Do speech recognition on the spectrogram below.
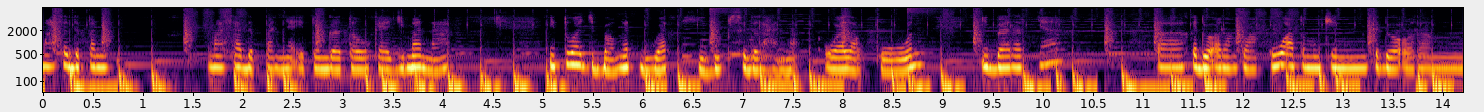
masa depan masa depannya itu nggak tahu kayak gimana itu wajib banget buat hidup sederhana. Walaupun ibaratnya uh, kedua orang tuaku atau mungkin kedua orang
